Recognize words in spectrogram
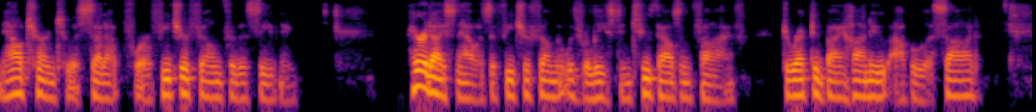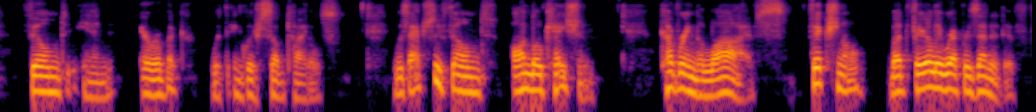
Now turn to a setup for a feature film for this evening. Paradise Now is a feature film that was released in 2005, directed by Hany Abu Assad, filmed in Arabic with English subtitles. It was actually filmed on location, covering the lives, fictional but fairly representative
